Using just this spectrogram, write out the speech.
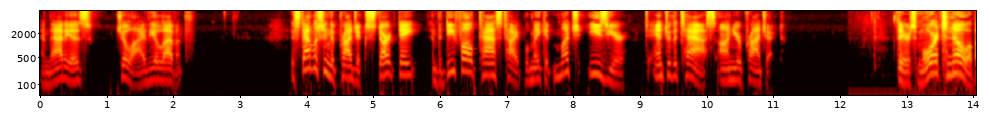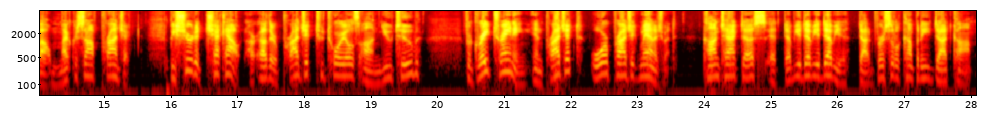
And that is July the 11th. Establishing the project start date and the default task type will make it much easier to enter the tasks on your project. There's more to know about Microsoft Project. Be sure to check out our other project tutorials on YouTube. For great training in project or project management, contact us at www.versatilecompany.com.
